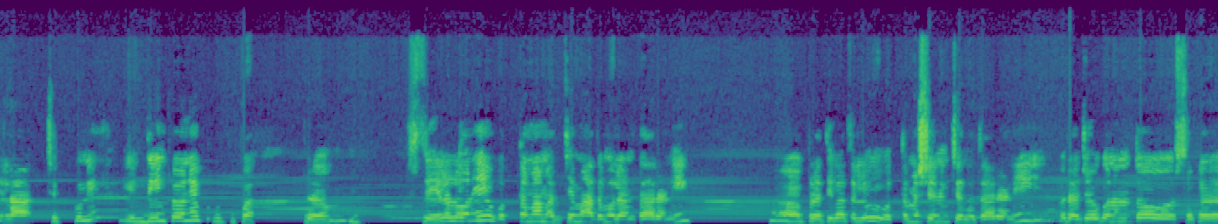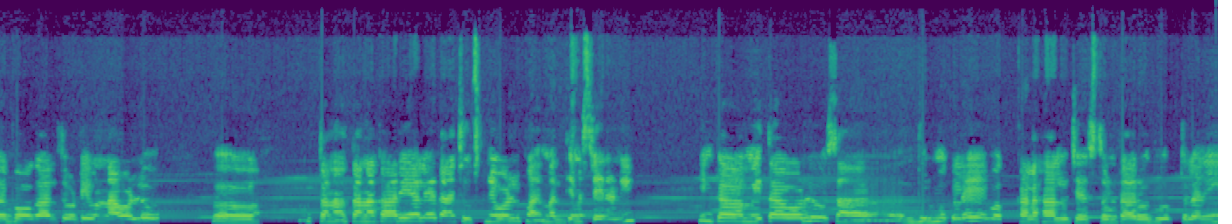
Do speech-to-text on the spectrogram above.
ఇలా చెప్పుకుని దీంట్లోనే స్త్రీలలోనే ఉత్తమ మధ్యమ అధములు అంటారని ప్రతివతలు ప్రతిభతలు ఉత్తమ శ్రేణికి చెందుతారని రజోగుణంతో సుఖ భోగాలతోటి ఉన్నవాళ్ళు తన తన కార్యాలే తన చూసుకునే వాళ్ళు మధ్యమ శ్రేణి అని ఇంకా మిగతా వాళ్ళు దుర్ముఖులే కలహాలు చేస్తుంటారు దూర్తులని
